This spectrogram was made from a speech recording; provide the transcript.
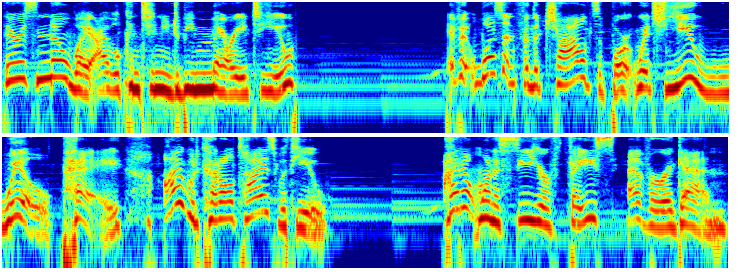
There is no way I will continue to be married to you. If it wasn't for the child support, which you will pay, I would cut all ties with you. I don't want to see your face ever again.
